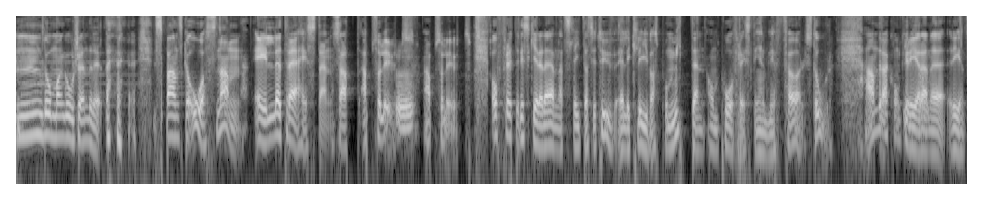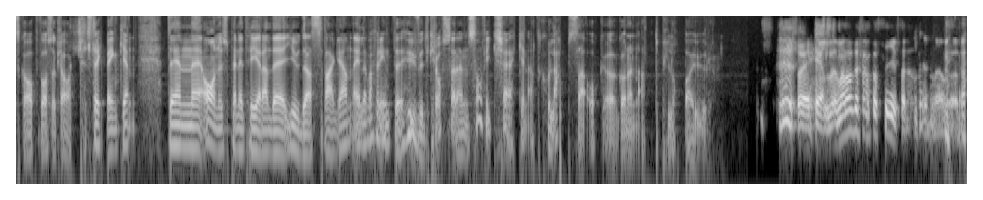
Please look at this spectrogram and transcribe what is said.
Mm, domaren godkände det. Spanska åsnan eller trähästen, så att absolut, Mm. absolut. Offret riskerade även att slitas itu eller klyvas på mitten om påfrestningen blev för stor. Andra konkurrerande redskap var såklart sträckbänken, den eh, anuspenetrerande judasvaggan eller varför inte huvudkrossaren som fick käken att kollapsa och ögonen att ploppa ur. Vad? Man hade fantasi på den tiden.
